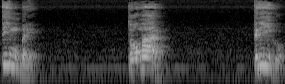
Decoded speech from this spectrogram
timbre, tomar, trigo,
